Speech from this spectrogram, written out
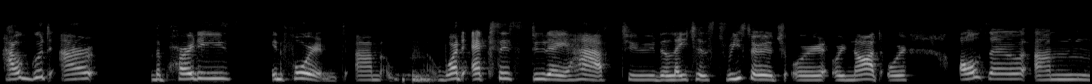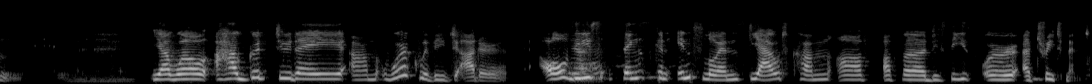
how good are the parties informed? Um, mm. What access do they have to the latest research or, or not? Or also, um, yeah, well, how good do they um, work with each other? All yeah. these things can influence the outcome of, of a disease or a treatment.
